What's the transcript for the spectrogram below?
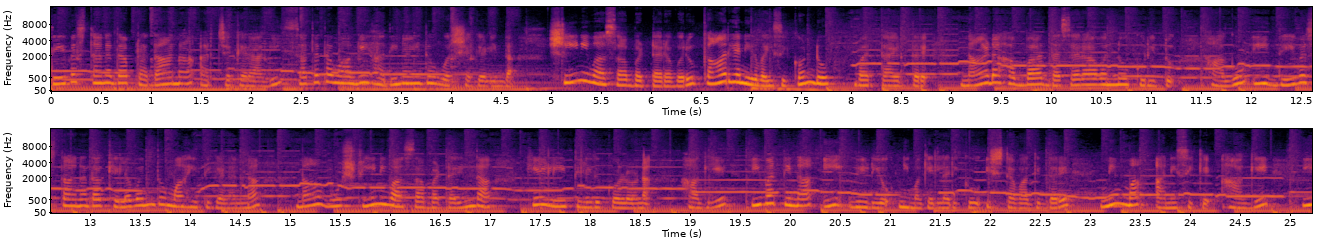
ದೇವಸ್ಥಾನದ ಪ್ರಧಾನ ಅರ್ಚಕರಾಗಿ ಸತತವಾಗಿ ಹದಿನೈದು ವರ್ಷಗಳಿಂದ ಶ್ರೀನಿವಾಸ ಭಟ್ಟರವರು ಕಾರ್ಯನಿರ್ವಹಿಸಿಕೊಂಡು ಬರ್ತಾ ಇರ್ತಾರೆ. ನಾಡಹಬ್ಬ ದಸರಾವನ್ನು ಕುರಿತು ಹಾಗೂ ಈ ದೇವಸ್ಥಾನದ ಕೆಲವೊಂದು ಮಾಹಿತಿಗಳನ್ನು ನಾವು ಶ್ರೀನಿವಾಸ ಭಟ್ಟರಿಂದ ಕೇಳಿ ತಿಳಿದುಕೊಳ್ಳೋಣ. ಹಾಗೆಯೇ ಇವತ್ತಿನ ಈ ವಿಡಿಯೋ ನಿಮಗೆಲ್ಲರಿಗೂ ಇಷ್ಟವಾಗಿದ್ದರೆ ನಿಮ್ಮ ಅನಿಸಿಕೆ ಹಾಗೆ ಈ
